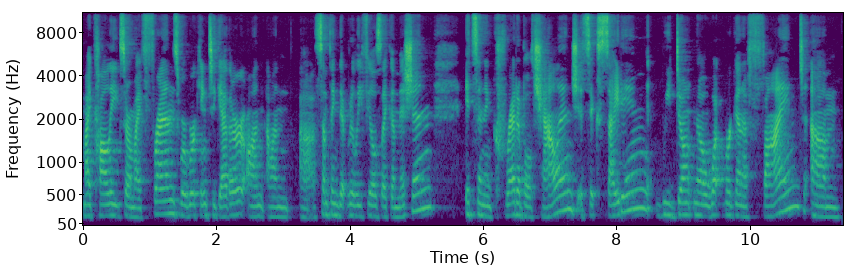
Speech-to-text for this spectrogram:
my colleagues are my friends. We're working together on, on uh, something that really feels like a mission it's an incredible challenge. It's exciting. We don't know what we're going to find. Um,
